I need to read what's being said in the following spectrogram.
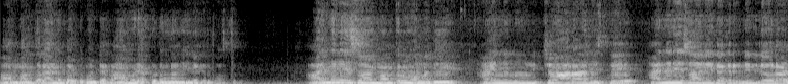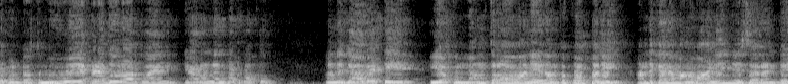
ఆ మంత్రాన్ని పట్టుకుంటే రాముడు ఎక్కడున్నా నీ దగ్గరకు వస్తాడు. ఆంజనేయ స్వామి మంత్రం ఉన్నది. ఆయన నువ్వు నిత్యం ఆరాధిస్తే ఆంజనేయ స్వామి నీ దగ్గరికి నిన్ను దేవులు ఆడుకుంటూ వస్తావు నువ్వు ఎక్కడ దేవులు ఆడుతావు ఆయన్ని? ఏడుండని పట్టుకోవచ్చు అందు కాబట్టి ఈ యొక్క మంత్రం అనేది అంత గొప్పది. అందుకని మన వాళ్ళు ఏం చేశారంటే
